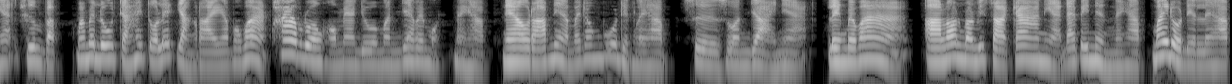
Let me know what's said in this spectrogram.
เงี้ยคือแบบมันไม่รู้จะให้ตัวเลขอย่างไรครับ เพราะว่าภาพรวมของแมนยูมันแย่ไปหมดนะครับ แนวรับเนี่ยไม่ต้องพูดถึงเลยครับ สื่อส่วนใหญ่เนี่ย เล็งไปว่าอารอนบอลวิสาก้าเนี่ยได้ไปหนึ่งนะครับ ไม่โดดเด่นเลยครับ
